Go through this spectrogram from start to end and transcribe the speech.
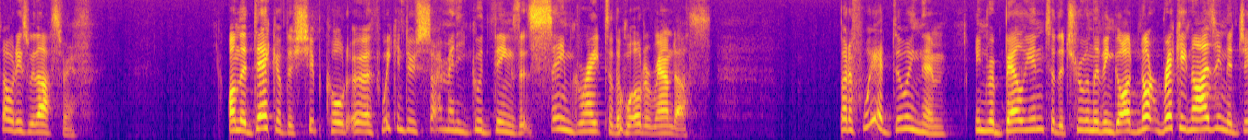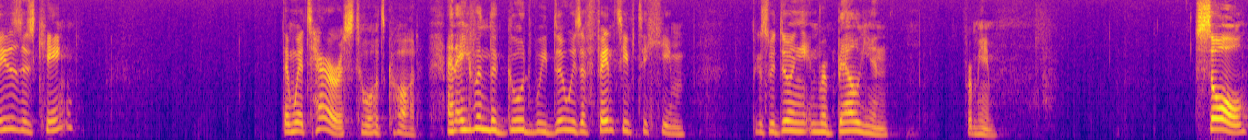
So it is with us, friends. On the deck of the ship called Earth, we can do so many good things that seem great to the world around us. But if we are doing them in rebellion to the true and living God, not recognizing that Jesus is King, then we're terrorists towards God. And even the good we do is offensive to Him because we're doing it in rebellion from Him. Saul,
